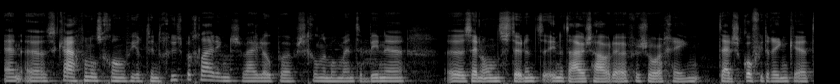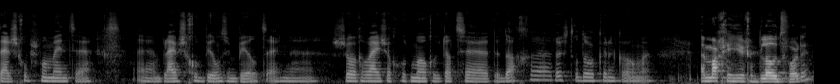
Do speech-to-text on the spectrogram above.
En eh, ze krijgen van ons gewoon 24 uur begeleiding. Dus wij lopen verschillende momenten binnen, eh, zijn ondersteunend in het huishouden, verzorging, tijdens koffiedrinken, tijdens groepsmomenten. eh, blijven ze goed bij ons in beeld en zorgen wij zo goed mogelijk dat ze de dag rustig door kunnen komen. En mag je hier gebloot worden?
